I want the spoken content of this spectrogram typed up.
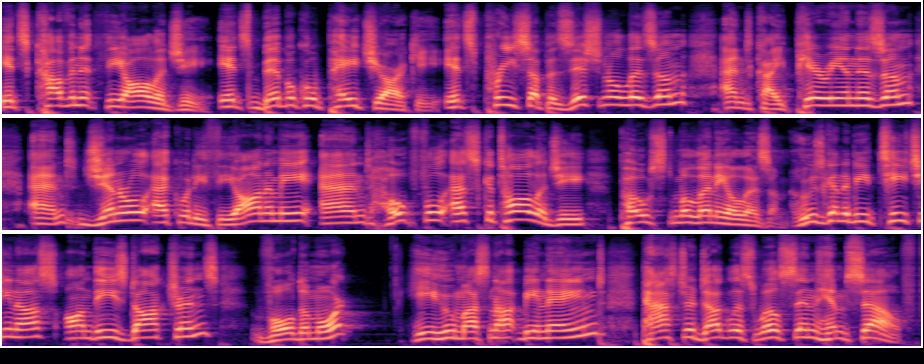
it's covenant theology, it's biblical patriarchy, it's presuppositionalism and Kuyperianism, and general equity theonomy and hopeful eschatology post millennialism. Who's going to be teaching us on these doctrines? Voldemort he who must not be named, Pastor Douglas Wilson himself.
